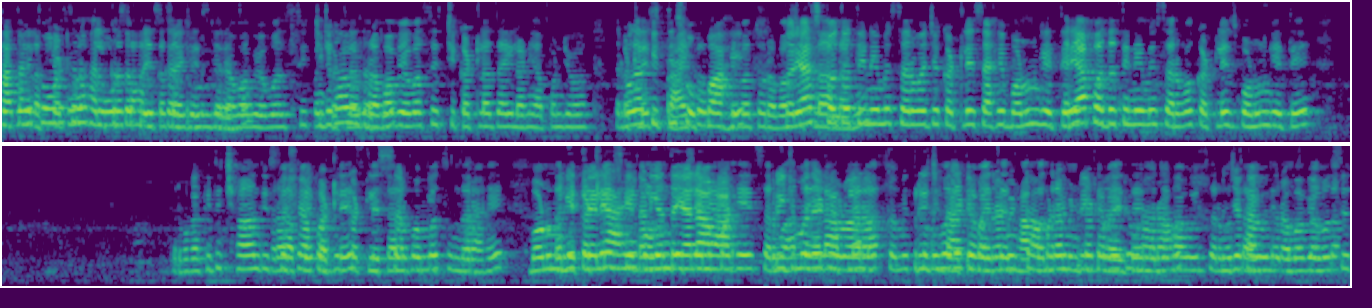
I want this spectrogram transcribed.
हाताने थोडंसं हलकंसं प्रेस करायचं म्हणजे रवा व्यवस्थित म्हणजे रवा व्यवस्थित चिकटला जाईल आणि आपण जेव्हा बघा किती सोपं आहे. तर याच पद्धतीने मी सर्व जे कटलेस आहे बनवून घेते. या पद्धतीने मी सर्व कटलेस बनवून घेते. तर बघा किती छान दिसते कटलेस सर्व खूपच सुंदर आहे. बनवून घेतलेले आहेत आणि आता याला आपण फ्रीजमध्ये ठेवणार आहोत. कमी फ्रीजमध्ये ठेवायचं दहा पंधरा मिनिटं ठेवायचं म्हणजे काय होईल सर्व म्हणजे काय होईल रवा व्यवस्थित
